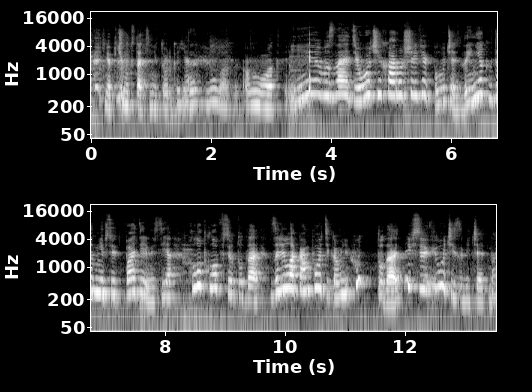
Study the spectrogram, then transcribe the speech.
Нет, почему, кстати, не только я. Да? Ну ладно. Вот. И вы знаете, очень хороший эффект получается. Да и некогда мне все это по отдельности. Я хлоп-хлоп все туда, залила компотиком и хоть туда. И все, и очень замечательно.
